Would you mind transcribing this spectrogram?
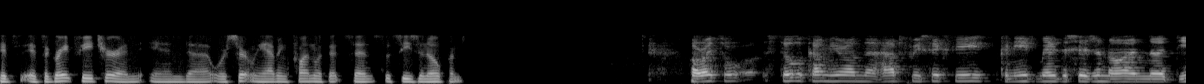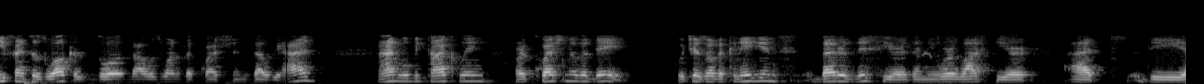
it's it's a great feature, and and uh, we're certainly having fun with it since the season opened. All right, so uh, still to come here on the Habs 360. Canadians made a decision on uh, defense as well because that was one of the questions that we had, and we'll be tackling our question of the day, which is: Are the Canadians better this year than they were last year at the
